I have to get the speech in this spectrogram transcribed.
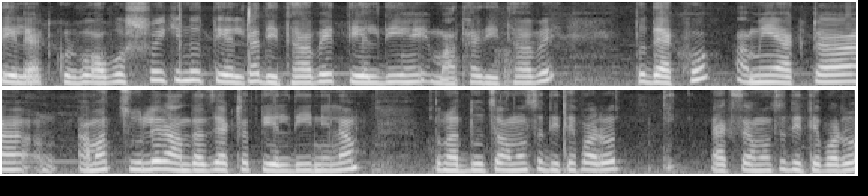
তেল অ্যাড করব। অবশ্যই কিন্তু তেলটা দিতে হবে, তেল দিয়ে মাথায় দিতে হবে। তো দেখো, আমি একটা, আমার চুলের আন্দাজে একটা তেল দিয়ে নিলাম। তোমরা দু চামচও দিতে পারো, এক চামচও দিতে পারো।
